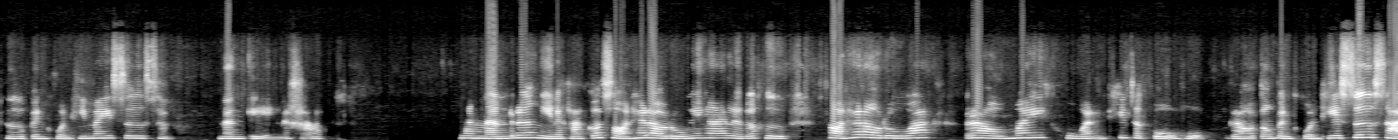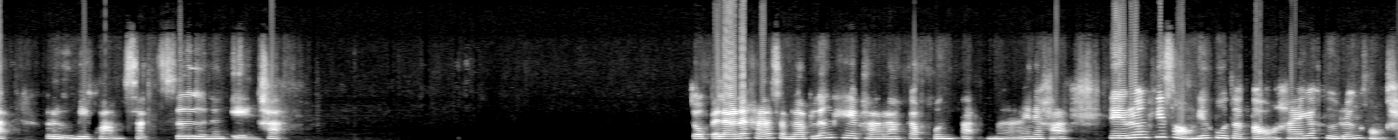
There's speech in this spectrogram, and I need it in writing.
เธอเป็นคนที่ไม่ซื่อสัตย์นั่นเองนะคะดังนั้นเรื่องนี้นะคะก็สอนให้เรารู้ง่าย ๆ เลยก็คือ สอนให้เรารู้ว่า เราไม่ควรที่จะโกหก เราต้องเป็นคนที่ซื่อสัตย์หรือมีความสัตย์ซื่อนั่นเองค่ะ จบไปแล้วนะคะสำหรับเรื่องเทพารักษ์กับคนตัดไม้นะคะ ในเรื่องที่สองที่ครูจะต่อให้ก็คือเรื่องของค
